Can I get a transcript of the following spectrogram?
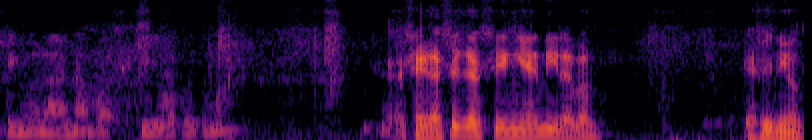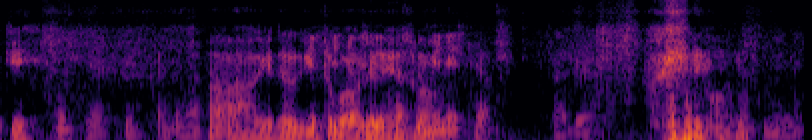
Tengoklah anak buat skill apa semua. Saya rasa gasing yang ni lah bang. Yang sini okey. Okey, okey. Tak ada Ha masalah. ah, kita Okey, bawa tak sini Satu minit siap. Tak ada. Oh, satu minit.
